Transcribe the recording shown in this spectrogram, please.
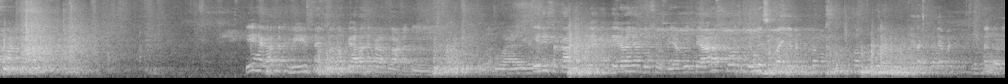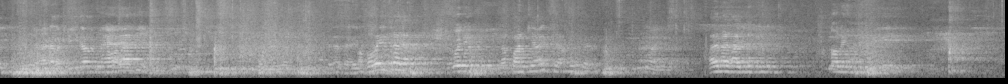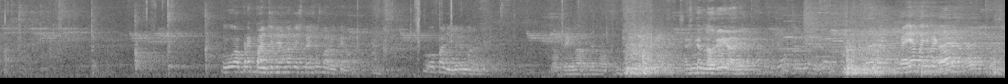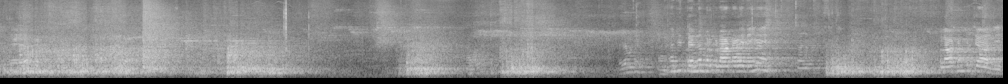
ਇਹ ਹੈਗਾ ਲਖਵੀਰ ਸਿੰਘ ਦਾ ਪਿਆਰਾ ਸਿੰਘ ਵਾਲਾ ਪਲਾਟ ਹੈ। ਇਹਦੀ ਸਰਕਾਰ ਨੇ ਹੈ ਕਿ 13200 ਰੁਪਇਆ ਕੋਈ ਤਿਆਰ ਹੈ ਸਟੋਰ ਕਿਉਂ ਸੀ ਭਾਈ ਇਹ ਮੈਨੂੰ ਇਹਦਾ ਕਿਹੜਾ ਪੈਨ ਇਹਦਾ ਲੱਗੀ ਦਾ ਮੈਂ ਤਾਂ ਜੀ। ਹੋਵੇ ਇਧਰ ਆ ਜਾ। ਕੋਈ ਨਹੀਂ। ਨਾ ਪੰਜ ਆ ਇੱਥੇ ਆ ਮੁੜ ਕੇ ਆਏ ਨਾ ਸਾਜੀ ਦੇ ਪਿੰਡ ਲੋ ਉਹ ਆਪਣੇ ਪੰਜ ਨੇ ਉਹਨਾਂ ਦੇ ਸਪੈਸ਼ਲ ਮਾਰੋ ਕਿਉਂ? ਉਹ ਭਾਜੀ ਜਿਹੜੇ ਮਾਰੋ ਇੱਕ ਲੋਰੇ ਆ ਗਏ ਰਹਿ ਜਾ 5 ਮਿੰਟ। ਹਾਂਜੀ ਤਿੰਨ ਨੰਬਰ ਪਲਾਟ ਵਾਲੇ ਨਹੀਂ ਆਏ? ਪਲਾਟ ਨੰਬਰ 4 ਜੀ।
